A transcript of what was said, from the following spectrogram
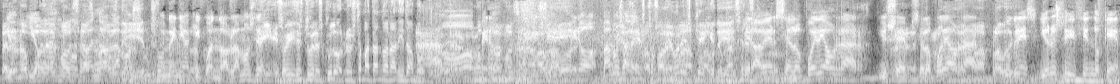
Pero no yo- podemos cuando hablamos un segundo Iñaki, cuando hablamos de Ey, Eso dices tú del escudo, no está matando a nadie tampoco. No, pero, pero vamos a ver. Estos peores que, que tocarse el Pero a ver, se lo puede ahorrar, Josep, se lo puede no ahorrar. ¿Tú crees? Yo no estoy diciendo que,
